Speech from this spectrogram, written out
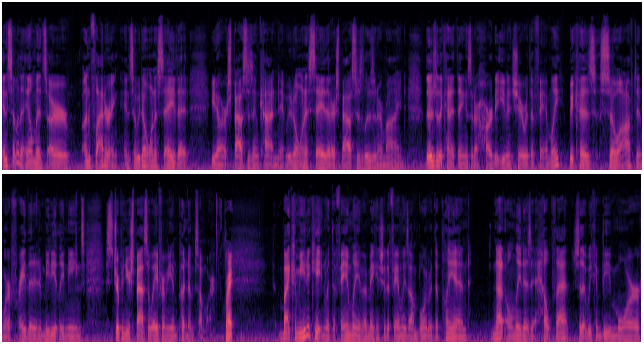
and some of the ailments are unflattering. And so we don't want to say that you know our spouse is incontinent. We don't want to say that our spouse is losing her mind. Those are the kind of things that are hard to even share with a family because so often we're afraid that it immediately means stripping your spouse away from you and putting them somewhere. Right. By communicating with the family and by making sure the family's on board with the plan not only does it help that so that we can be more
